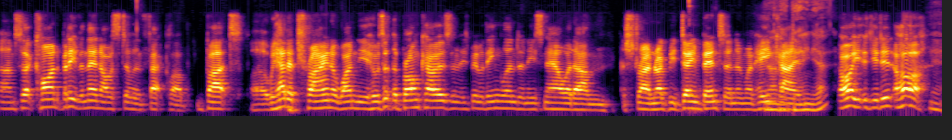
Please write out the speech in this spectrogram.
Um, so that kind of, but even then I was still in fat club. But uh, we had a trainer one year who was at the Broncos and he's been with England and he's now at um, Australian rugby, Dean Benton. And when he no, came, Dean, yeah. oh, you, you did? Oh, yeah.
